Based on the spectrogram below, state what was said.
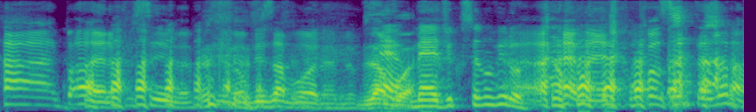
Ah, pô, era possível, era possível. Meu bisavô, né? Meu Bisavô. É, médico você não virou. é, médico com certeza não.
